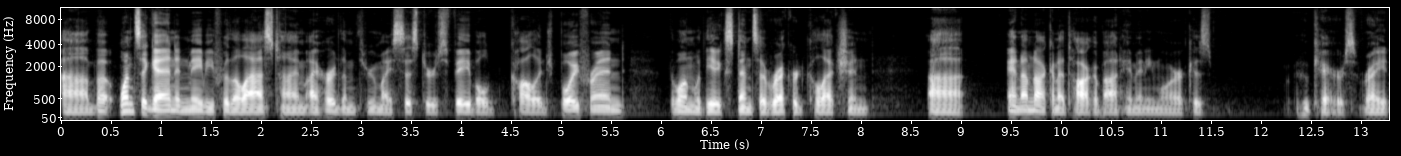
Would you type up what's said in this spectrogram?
Uh, but once again, and maybe for the last time, I heard them through my sister's fabled college boyfriend, the one with the extensive record collection. Uh, and I'm not going to talk about him anymore because who cares, right?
